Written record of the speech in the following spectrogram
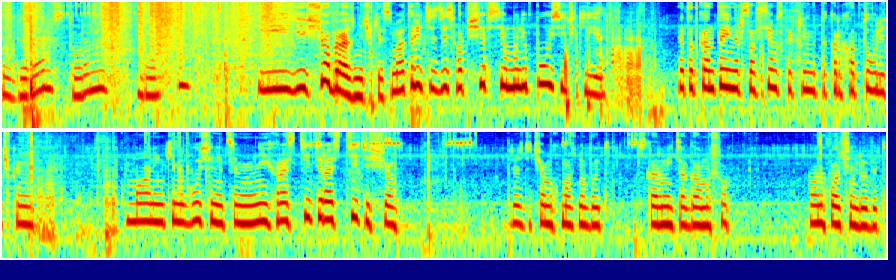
Убираем в сторону. Дальше. И еще бражнички. Смотрите, здесь вообще все малипусечки. Этот контейнер совсем с какими-то крохотулечками. Маленькими гусеницами. Мне их растить и растить еще. Прежде чем их можно будет скормить агамышу. Он их очень любит.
